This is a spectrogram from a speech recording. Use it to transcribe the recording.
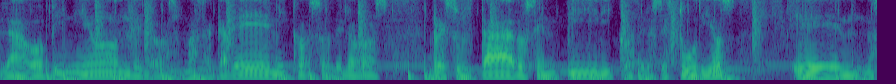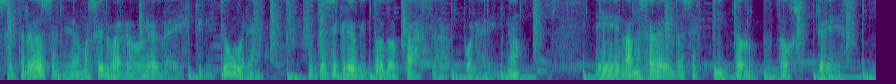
la opinión de los más académicos o de los resultados empíricos de los estudios, eh, nosotros le damos el valor a la escritura. Entonces creo que todo pasa por ahí, ¿no? Eh, vamos a ver entonces Tito 2.3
